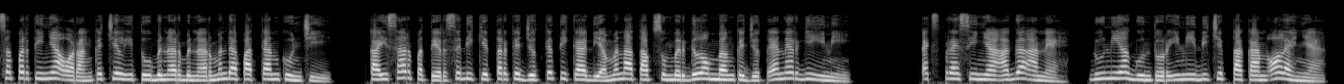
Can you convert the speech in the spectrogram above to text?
sepertinya orang kecil itu benar-benar mendapatkan kunci. Kaisar petir sedikit terkejut ketika dia menatap sumber gelombang kejut energi ini. Ekspresinya agak aneh. Dunia guntur ini diciptakan olehnya.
